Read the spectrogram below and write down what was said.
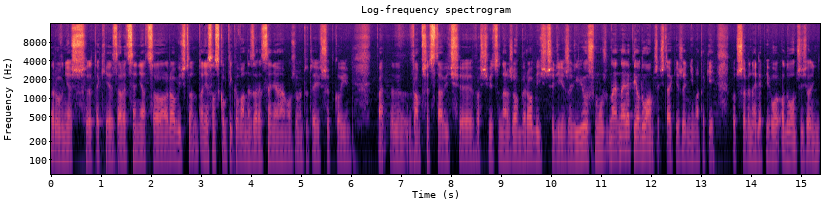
również takie zalecenia, co robić. To, to nie są skomplikowane zalecenia, możemy tutaj szybko im Wam przedstawić e, właściwie, co należałoby robić, czyli jeżeli już najlepiej odłączyć, tak? Jeżeli nie ma takiej potrzeby, najlepiej odłączyć od in-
